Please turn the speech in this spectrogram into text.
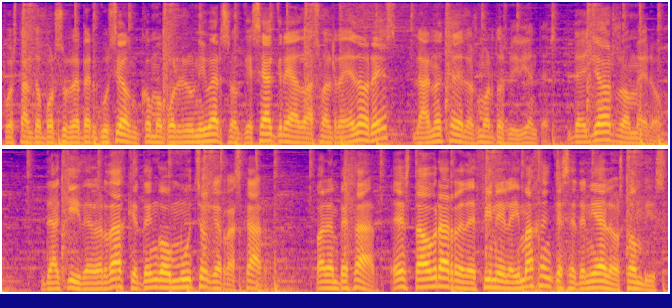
pues tanto por su repercusión como por el universo que se ha creado a su alrededor es La Noche de los Muertos Vivientes, de George Romero. De aquí, de verdad que tengo mucho que rascar. Para empezar, esta obra redefine la imagen que se tenía de los zombies,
